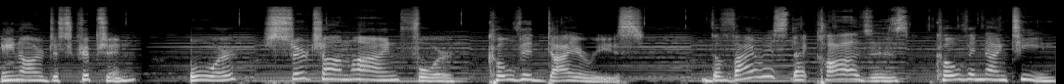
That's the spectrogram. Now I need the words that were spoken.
in our description or search online for COVID diaries. The virus that causes COVID 19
